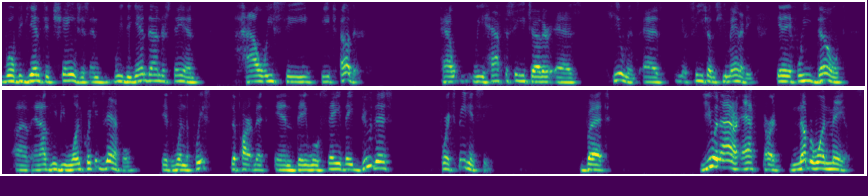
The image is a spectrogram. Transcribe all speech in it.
will begin to change this and we begin to understand how we see each other how we have to see each other as humans as you know see each other's humanity. And if we don't uh, and i'll give you one quick example is when the police department and they will say they do this for expediency. But you and i are, after, are number one males.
